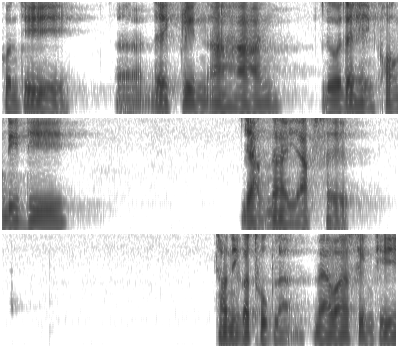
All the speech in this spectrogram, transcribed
คนที่ได้กลิ่นอาหาร หรือได้เห็นของดีๆ อยากได้อยากเสพ เท่านี้ก็ทุกข์ละแม้ว่าสิ่งที่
